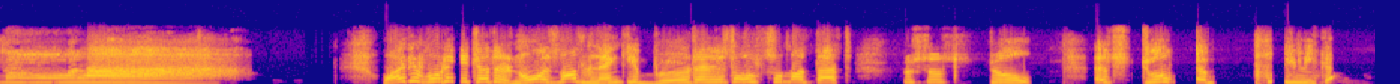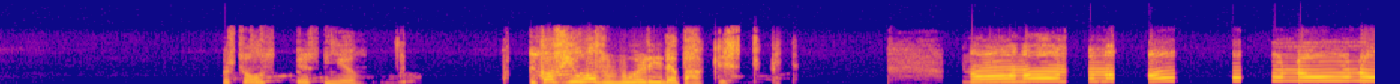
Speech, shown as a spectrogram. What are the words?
Pulma. Why are they voting each other? No, it's not Lanky Bird, and it's also not that. It's so Stu. It's stupid Mika. We're so kissing you. Because he was worried about you, stupid. No, no, no, no, no. No, no,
